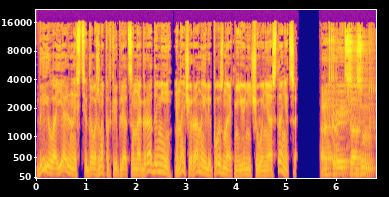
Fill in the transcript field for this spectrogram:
да и лояльность должна подкрепляться наградами, иначе рано или поздно от нее ничего не останется. «Открыть сосуд!»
